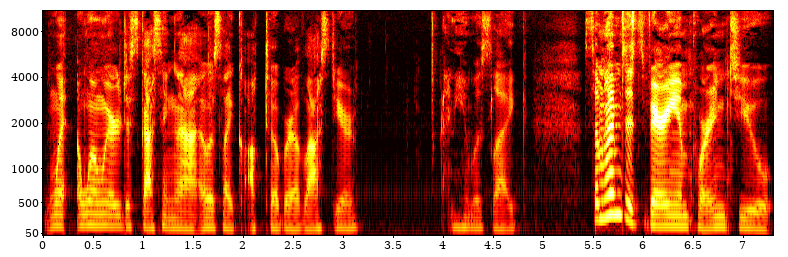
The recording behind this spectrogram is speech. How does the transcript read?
when when we were discussing that, it was like October of last year, and he was like, sometimes it's very important to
